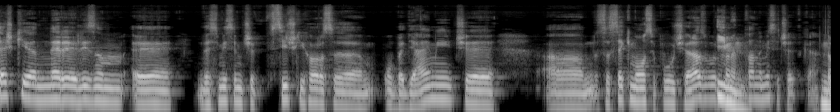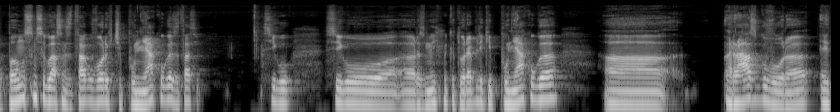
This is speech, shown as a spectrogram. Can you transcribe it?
тежкия нереализъм е да си мислим, че всички хора са убедяеми, че а, със всеки може да се получи разговор. Именно. Това, това не мисля, че е така. Напълно съм съгласен. Затова говорих, че понякога, затова си, си го, си го а, разменихме като реплики, понякога а, разговора е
